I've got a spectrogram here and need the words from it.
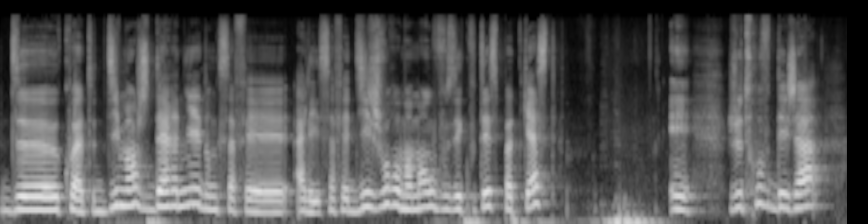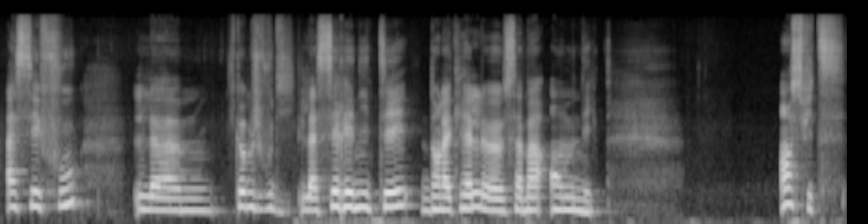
de quoi? De dimanche dernier, donc ça fait, allez, ça fait dix jours au moment où vous écoutez ce podcast. Et je trouve déjà assez fou, comme je vous dis, la sérénité dans laquelle euh, ça m'a emmené. Ensuite,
